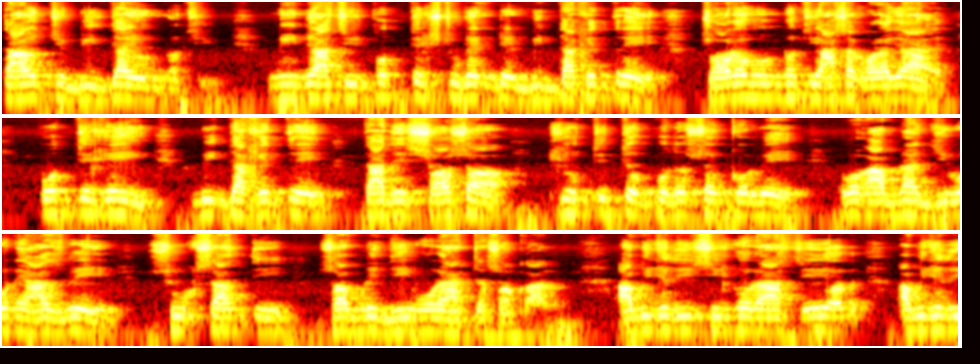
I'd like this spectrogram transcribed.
তা হচ্ছে বিদ্যায় উন্নতি। মীন রাশির প্রত্যেক স্টুডেন্টের বিদ্যাক্ষেত্রে চরম উন্নতি আশা করা যায়। প্রত্যেকেই বিদ্যাক্ষেত্রে তাদের স্ব স্ব কর্তৃত্ব প্রদর্শন করবে এবং আপনার জীবনে আসবে সুখ, শান্তি, সমৃদ্ধি মোড়া একটা সকাল। আপনি যদি সিংহ রাশি হন, আপনি যদি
